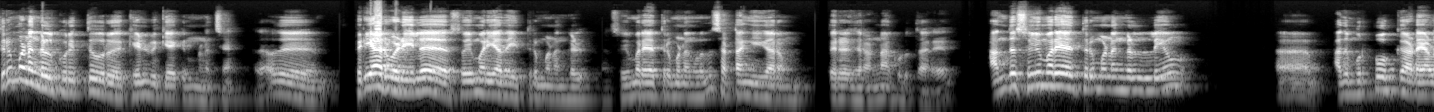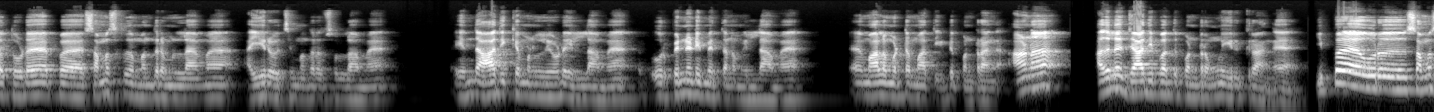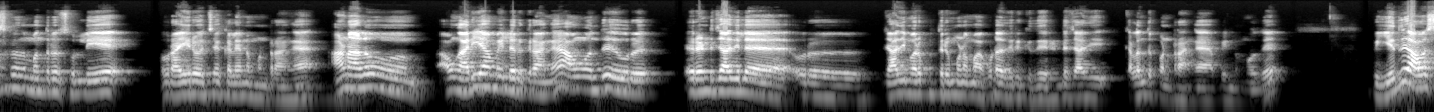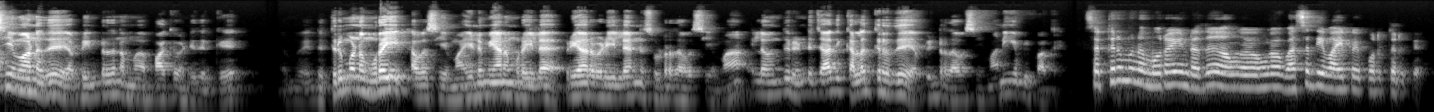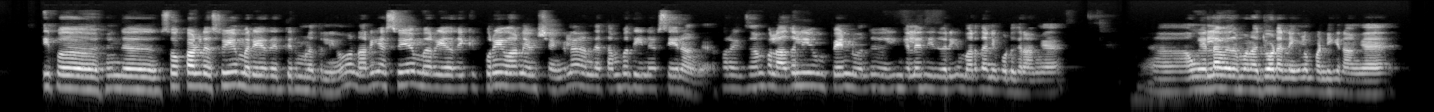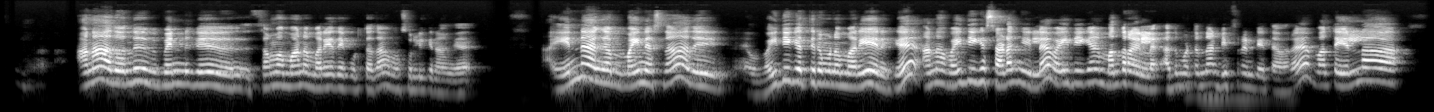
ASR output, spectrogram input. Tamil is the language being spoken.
திருமணங்கள் குறித்து ஒரு கேள்வி கேட்கணும்னு நினச்சேன். அதாவது பெரியார் வழியில் சுயமரியாதை திருமணங்கள் சுயமரியாதை திருமணங்கள் வந்து சட்ட அங்கீகாரம் பேரறிஞர் அண்ணா கொடுத்தாரு. அந்த சுயமரியாதை திருமணங்கள்லையும் அது முற்போக்கு அடையாளத்தோட இப்போ சமஸ்கிருத மந்திரம் இல்லாமல் ஐயரை வச்சு மந்திரம் சொல்லாமல் எந்த ஆதிக்க மனநிலையோட இல்லாமல் ஒரு பெண்ணடிமைத்தனம் இல்லாமல் மாலை மட்டும் மாற்றிக்கிட்டு பண்ணுறாங்க ஆனால் அதுல ஜாதி பார்த்து பண்றவங்களும் இருக்கிறாங்க. இப்ப ஒரு சமஸ்கிருத மந்திரம் சொல்லியே ஒரு ஐயரை வச்சே கல்யாணம் பண்றாங்க. ஆனாலும் அவங்க அறியாமையில இருக்கிறாங்க. அவங்க வந்து ஒரு ரெண்டு ஜாதியில ஒரு ஜாதி மறுப்பு திருமணமா கூட அது இருக்குது. ரெண்டு ஜாதி கலந்து பண்றாங்க அப்படின்னும் போது இப்ப எது அவசியமானது அப்படின்றத நம்ம பார்க்க வேண்டியது இருக்கு. இந்த திருமண முறை அவசியமா? எளிமையான முறையில பெரியார் வழியிலன்னு சொல்றது அவசியமா? இல்ல வந்து ரெண்டு ஜாதி கலக்கிறது அப்படின்றது அவசியமா? நீங்க எப்படி பாக்குறீங்க சார் திருமண முறைன்றது அவங்கவுங்க வசதி வாய்ப்பை பொறுத்து இருக்கு இப்போ இந்த சோக்கால்டு சுயமரியாதை திருமணத்துலேயும் நிறைய சுயமரியாதைக்கு குறைவான விஷயங்களை அந்த தம்பதியினர் செய்கிறாங்க ஃபார் எக்ஸாம்பிள் அதுலேயும் பெண் வந்து இங்கேருந்து இது வரைக்கும் மருதாணி போட்டுக்கிறாங்க. அவங்க எல்லா விதமான ஜோடனைகளும் பண்ணிக்கிறாங்க. ஆனால் அது வந்து பெண்ணுக்கு சமமான மரியாதை கொடுத்ததா அவங்க சொல்லிக்கிறாங்க. என்ன அங்கே மைனஸ்னால் அது வைதிக திருமணம் மாதிரியே இருக்குது ஆனால் வைதிக சடங்கு இல்லை வைதிக மந்திரம் இல்லை. அது மட்டும்தான் டிஃப்ரெண்ட்டே தவிர மற்ற எல்லா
